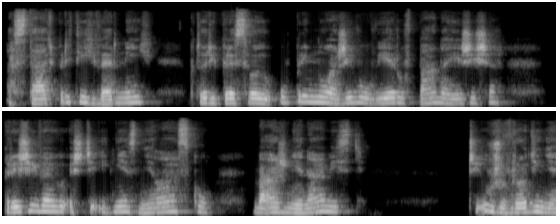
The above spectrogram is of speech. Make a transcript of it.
a stáť pri tých verných, ktorí pre svoju úprimnú a živú vieru v pána Ježiša prežívajú ešte i dnes nelásku, ba až nenávisť? Či už v rodine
